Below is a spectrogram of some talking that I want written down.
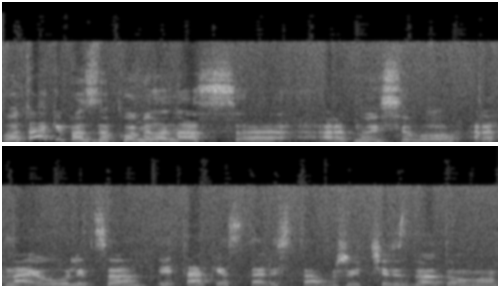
Вот так и познакомила нас э, родное село, родная улица. И так и остались там жить через два дома.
